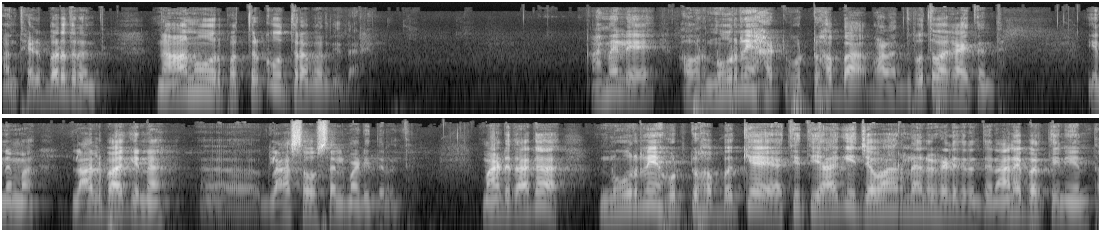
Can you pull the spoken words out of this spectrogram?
ಅಂತ ಹೇಳಿ ಬರೆದ್ರಂತೆ. ನಾನೂರು ಪತ್ರಕ್ಕೂ ಉತ್ತರ ಬರೆದಿದ್ದಾರೆ. ಆಮೇಲೆ ಅವ್ರ ನೂರನೇ ಹಟ್ ಹುಟ್ಟುಹಬ್ಬ ಭಾಳ ಅದ್ಭುತವಾಗಿ ಆಯ್ತಂತೆ ಈ ನಮ್ಮ ಲಾಲ್ಬಾಗಿನ ಗ್ಲಾಸ್ ಹೌಸಲ್ಲಿ ಮಾಡಿದ್ರಂತೆ. ಮಾಡಿದಾಗ ನೂರನೇ ಹುಟ್ಟುಹಬ್ಬಕ್ಕೆ ಅತಿಥಿಯಾಗಿ ಜವಾಹರ್ಲಾಲ್ ಹೇಳಿದ್ರಂತೆ, ನಾನೇ ಬರ್ತೀನಿ ಅಂತ.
